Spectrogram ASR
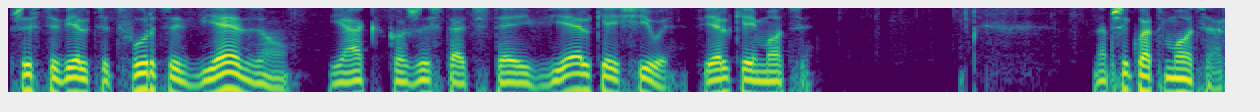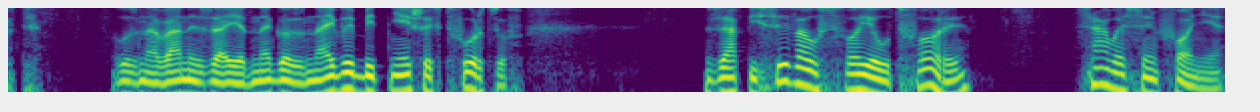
Wszyscy wielcy twórcy wiedzą, jak korzystać z tej wielkiej siły, wielkiej mocy. Na przykład Mozart, uznawany za jednego z najwybitniejszych twórców, zapisywał swoje utwory, całe symfonie,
